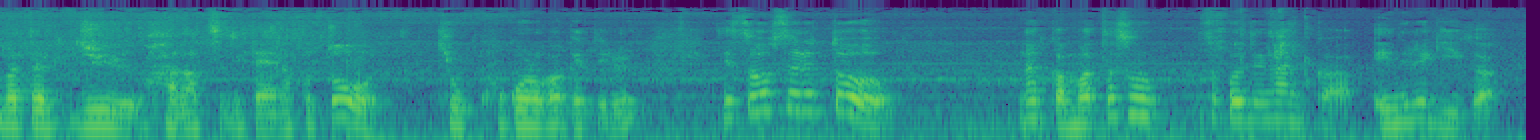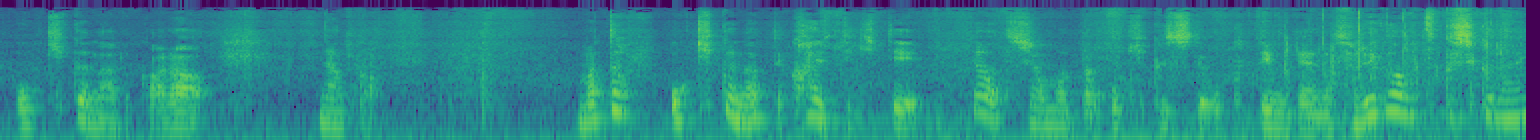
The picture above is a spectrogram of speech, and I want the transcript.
また10放つみたいなことを心がけてる。でそうするとなんかまたそそこでなんかエネルギーが大きくなるからなんかまた大きくなって帰ってきてで私はまた大きくして送ってみたいなそれが美しくない？っ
